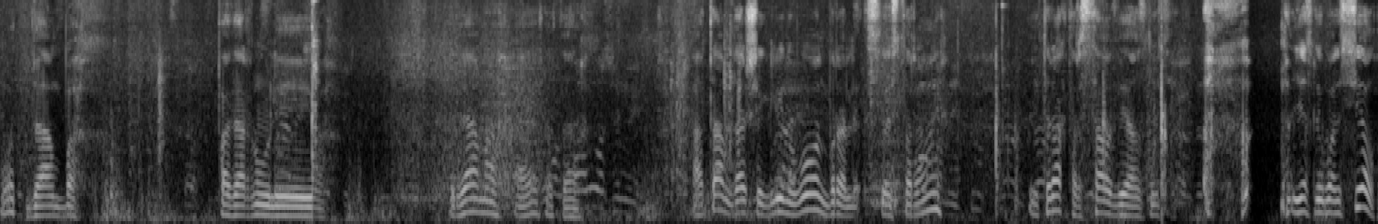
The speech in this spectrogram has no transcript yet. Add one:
Вот дамба. Повернули ее прямо, а это так. А там дальше глину вон брали с той стороны. И трактор стал вязнуть. Если бы он сел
